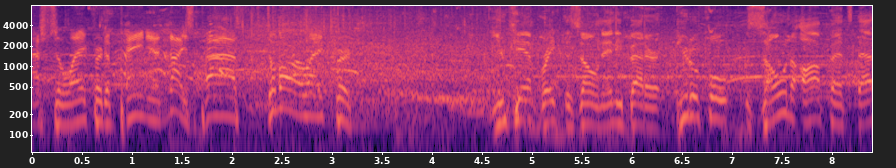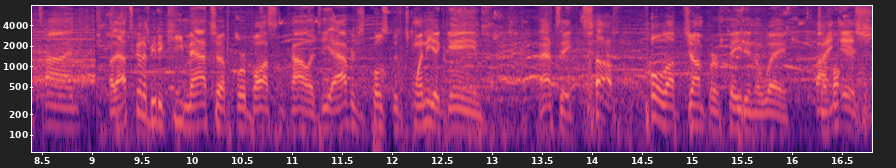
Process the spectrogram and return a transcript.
Ashton Langford to Penha. Nice pass. DeMarr Langford. You can't break the zone any better. Beautiful zone offense that time. That's going to be the key matchup for Boston College. He averaged close to 20 a game. That's a tough pull-up jumper fading away by DeMarr Ish.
